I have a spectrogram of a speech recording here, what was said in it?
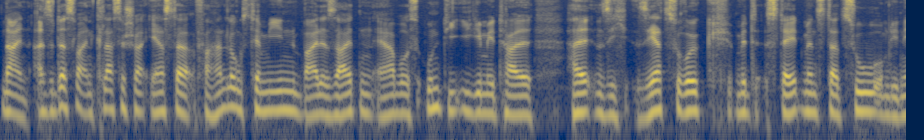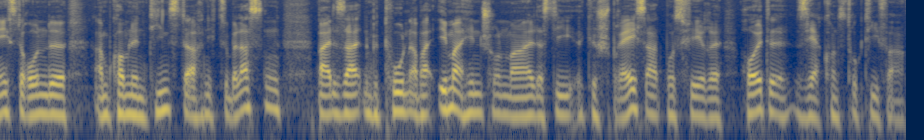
Nein, also das war ein klassischer erster Verhandlungstermin. Beide Seiten, Airbus und die IG Metall, halten sich sehr zurück mit Statements dazu, um die nächste Runde am kommenden Dienstag nicht zu belasten. Beide Seiten betonen aber immerhin schon mal, dass die Gesprächsatmosphäre heute sehr konstruktiv war.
